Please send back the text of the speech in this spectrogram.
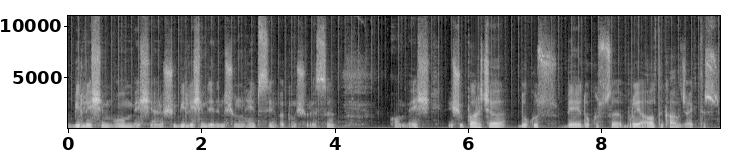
Birleşim 15. Yani şu birleşim dediğimiz şunun hepsi bakın şurası 15. E şu parça 9. B 9 ise buraya 6 kalacaktır.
